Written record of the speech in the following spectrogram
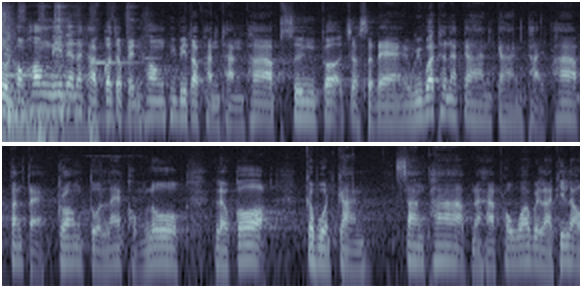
ส่วนของห้องนี้เนี่ยนะครับก็จะเป็นห้องพิพิธภัณฑ์ทางภาพ ซึ่งก็จะแสดงวิวัฒนาการการถ่ายภาพตั้งแต่กล้องตัวแรกของโลก แล้วก็กระบวนการสร้างภาพนะฮะเพราะว่าเวลาที่เรา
